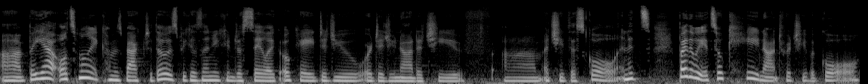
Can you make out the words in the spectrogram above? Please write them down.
Uh, but yeah, ultimately it comes back to those because then you can just say like, okay, did you or did you not achieve um, achieve this goal? And it's by the way, it's okay not to achieve a goal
